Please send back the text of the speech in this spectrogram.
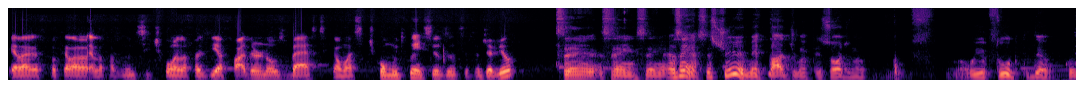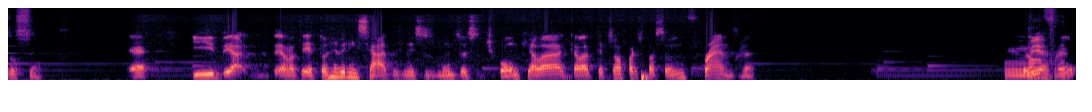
ela, porque ela, ela faz muito sitcom, ela fazia Father Knows Best, que é uma sitcom muito conhecida dos anos 60, já viu? Sim, sim, sim. Assim, assisti metade de um episódio no, no YouTube, entendeu? Coisa assim. E de- ela é tão reverenciada nesses mundos da sitcom que ela, que ela teve uma participação em Friends, né? Sabia? Não, Friend-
